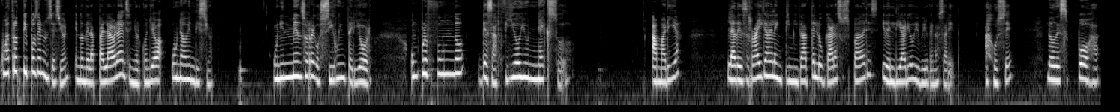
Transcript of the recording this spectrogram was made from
Cuatro tipos de anunciación en donde la palabra del Señor conlleva una bendición, un inmenso regocijo interior, un profundo desafío y un éxodo. A María la desraiga de la intimidad del hogar a sus padres y del diario vivir de Nazaret. A José lo despoja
